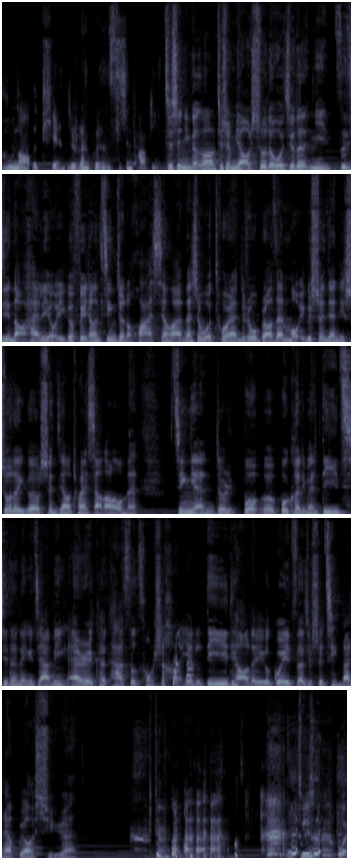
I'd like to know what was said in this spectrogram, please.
无脑的舔，就是很会很死心塌地。就是你刚刚就是描述的，我觉得你自己脑海里有一个非常精准的画像啊。但是我突然就是我不知道在某一个瞬间，你说的一个瞬间，我突然想到了我们今年就是播呃播客里面第一期的那个嘉宾 Eric，他所从事行业的第一条的一个规则就是请大家不要许愿。就是我，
